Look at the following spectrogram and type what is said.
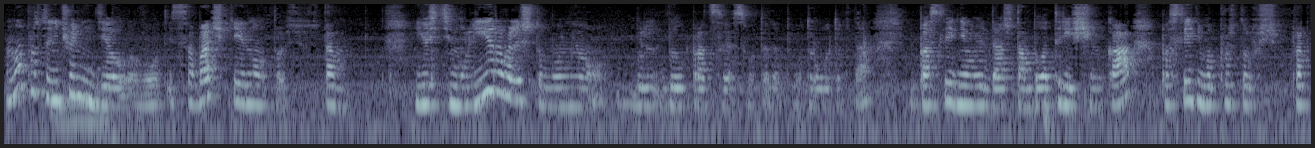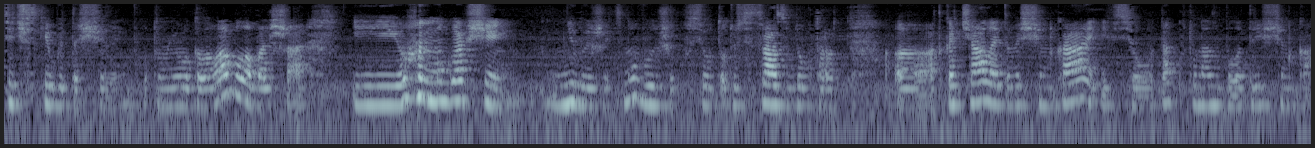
Она просто ничего не делала. Вот. И собачки, ну, то есть там ее стимулировали, чтобы у нее был, был процесс вот этот вот родов, да. И последнего, даже там было три щенка, последнего просто практически вытащили у него голова была большая, и он мог вообще не выжить, ну выжил, все то, то есть сразу доктор э, откачала этого щенка, и все, вот так вот у нас было три щенка,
